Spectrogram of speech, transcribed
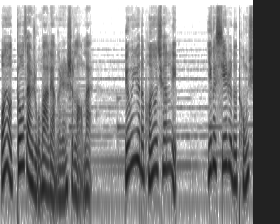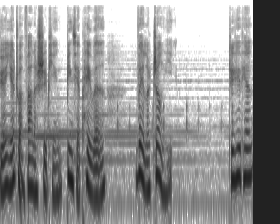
网友都在辱骂两个人是老赖。刘明月的朋友圈里，一个昔日的同学也转发了视频，并且配文：“为了正义。”这些天。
